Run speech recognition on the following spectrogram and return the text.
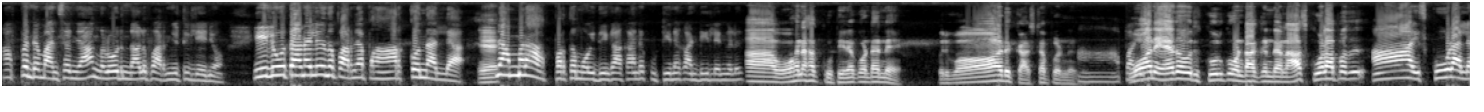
അപ്പൊ എന്റെ മനസ്സ ഞാൻ നിങ്ങളോട് ഇന്നാൾ പറഞ്ഞിട്ടില്ലേനോ? ഇലൂ തണൽ എന്ന് പറഞ്ഞ പാർക്കൊന്നല്ല. ഏ? നമ്മളെ അപ്പുറത്തെ മൊയ്തീൻ കാക്കാന്റെ കുട്ടീനെ കണ്ടില്ല നിങ്ങൾ? ആ ആ കുട്ടീനെ കൊണ്ട് തന്നെ ഒരുപാട് കഷ്ടപ്പെടുന്നുണ്ട്. ഓൻ ഏതോ ഒരു സ്കൂൾക്ക് ആ സ്കൂൾ അപ്പത്? ആ സ്കൂളല്ല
